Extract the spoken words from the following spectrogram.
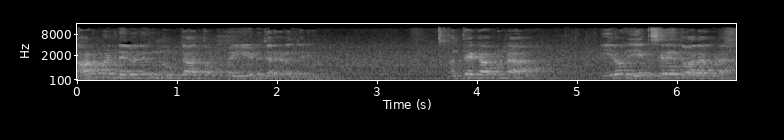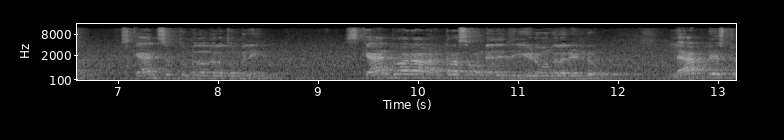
నార్మల్ డెలివరీ నూట తొంభై ఏడు జరగడం జరిగింది. అంతేకాకుండా ఈరోజు ఎక్స్రే ద్వారా కూడా స్కాన్స్ తొమ్మిది వందల తొమ్మిది స్కాన్ ద్వారా అల్ట్రాసౌండ్ ఏదైతే ఏడు వందల రెండు ల్యాబ్ టెస్ట్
